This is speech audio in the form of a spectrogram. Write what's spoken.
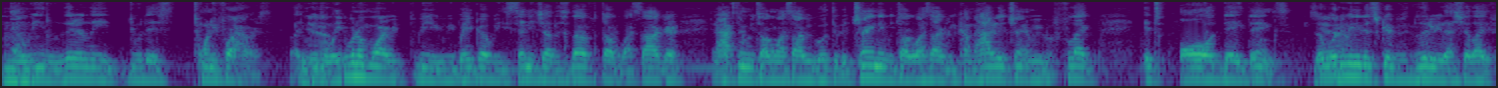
mm-hmm. and we literally do this twenty four hours. Like yeah. we wake up in the morning, we, we, we wake up, we send each other stuff, talk about soccer, and after we talk about soccer, we go through the training, we talk about soccer, we come out of the training, we reflect. It's all day things. So yeah. what do we need a script? Literally, that's your life.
